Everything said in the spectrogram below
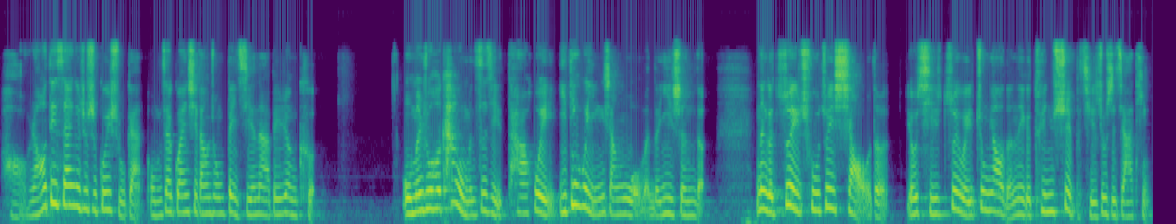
好，然后第三个就是归属感，我们在关系当中被接纳、被认可。我们如何看我们自己？它会一定会影响我们的一生的。那个最初最小的，尤其最为重要的那个 twinship，其实就是家庭。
